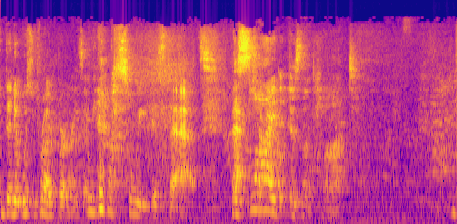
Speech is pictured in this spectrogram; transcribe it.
that it was rug burns. I mean, how sweet is that? The That slide child. isn't hot.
